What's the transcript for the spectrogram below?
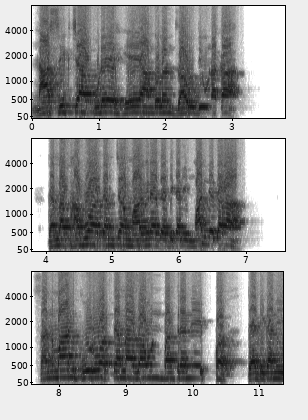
नाशिकच्या पुढे हे आंदोलन जाऊ देऊ नका. त्यांना थांबवा त्यांच्या मागण्या त्या ठिकाणी मान्य करा. सन्मानपूर्वक त्यांना जाऊन मंत्र्यांनी त्या ठिकाणी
